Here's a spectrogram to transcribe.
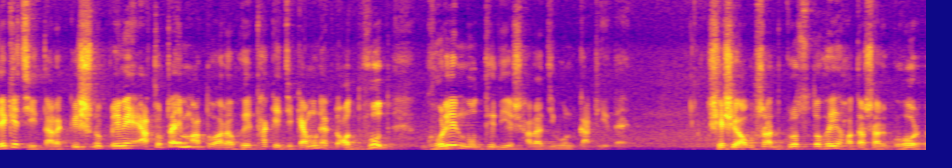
দেখেছি, তারা কৃষ্ণপ্রেমে এতটাই মাতোয়ারা হয়ে থাকে যে কেমন একটা অদ্ভুত ঘোরের মধ্যে দিয়ে সারা জীবন কাটিয়ে দেয়। শেষে অবসাদগ্রস্ত হয়ে হতাশার ঘোর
